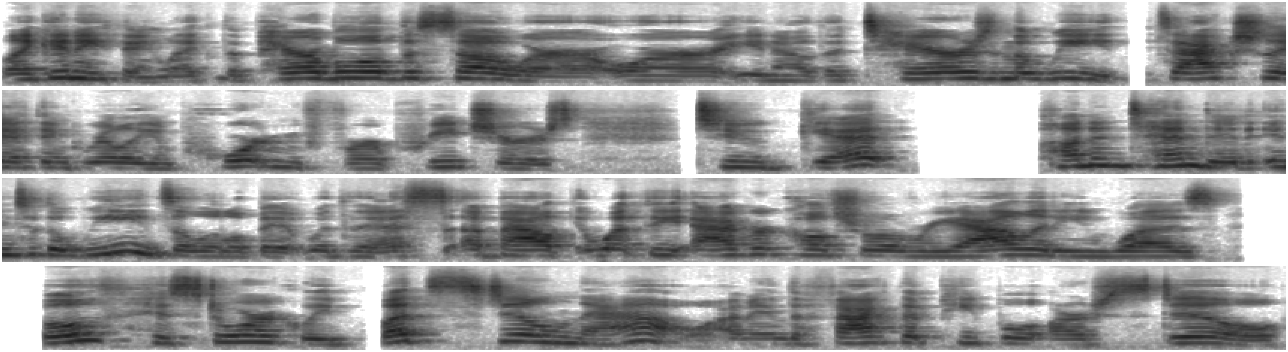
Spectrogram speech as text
like anything like the parable of the sower or you know the tares in the wheat. It's actually i think really important for preachers to get pun intended, into the weeds a little bit with this about what the agricultural reality was, both historically, but still now. I mean, the fact that people are still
